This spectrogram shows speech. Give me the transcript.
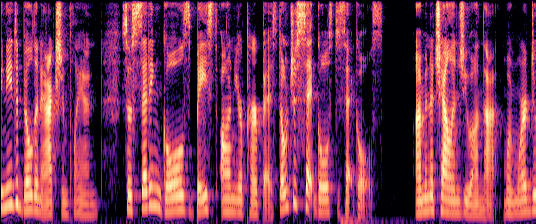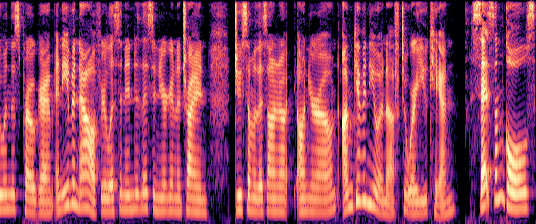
You need to build an action plan. So, setting goals based on your purpose. Don't just set goals to set goals. I'm going to challenge you on that when we're doing this program. And even now, if you're listening to this and you're going to try and do some of this on, on your own, I'm giving you enough to where you can set some goals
